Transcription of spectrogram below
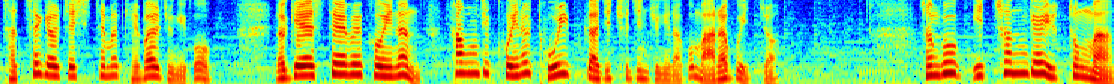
자체 결제 시스템을 개발 중이고 여기에 스테이블 코인은 형지 코인을 도입까지 추진 중이라고 말하고 있죠. 전국 2,000개 유통망,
